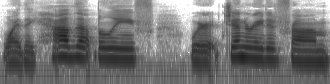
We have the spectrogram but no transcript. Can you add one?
why they have that belief, where it generated from.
